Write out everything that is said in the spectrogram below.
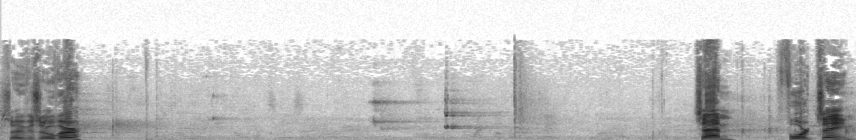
Service over. Ten, fourteen.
